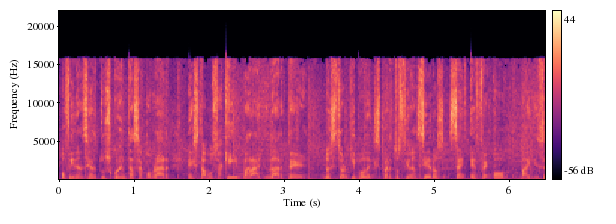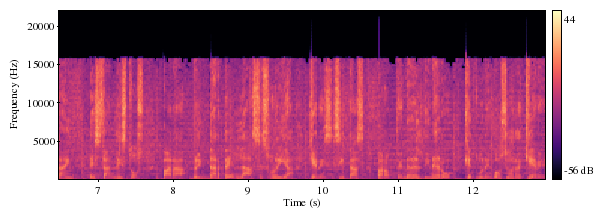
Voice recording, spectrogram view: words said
o financiar tus cuentas a cobrar, estamos aquí para ayudarte. Nuestro equipo de expertos financieros CFO by Design están listos para brindarte la asesoría que necesitas para obtener el dinero que tu negocio requiere.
